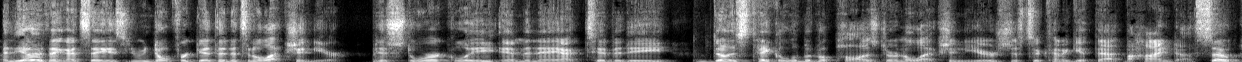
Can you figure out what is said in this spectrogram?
And the other thing I'd say is, I mean, don't forget that it's an election year historically m&a activity does take a little bit of a pause during election years just to kind of get that behind us so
